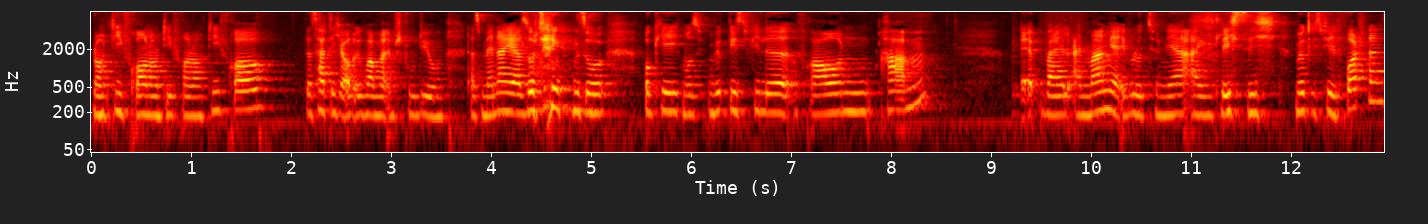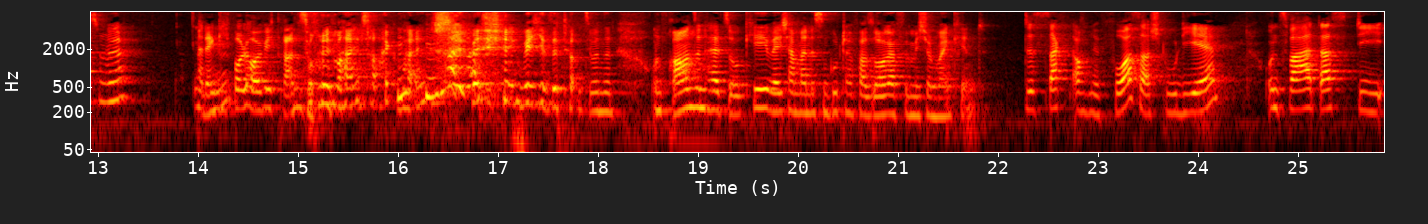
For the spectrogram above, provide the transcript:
noch die Frau, noch die Frau, noch die Frau. Das hatte ich auch irgendwann mal im Studium, dass Männer ja so denken, so, okay, ich muss möglichst viele Frauen haben, äh, weil ein Mann ja evolutionär eigentlich sich möglichst viel fortpflanzen will. Da denke ich voll häufig dran, so im Alltag, weil wenn ich irgendwelche Situationen sind. Und Frauen sind halt so, okay, welcher Mann ist ein guter Versorger für mich und mein Kind? Das sagt auch eine Forsa-Studie. Und zwar, dass die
